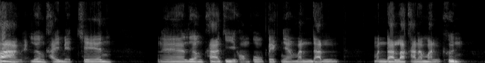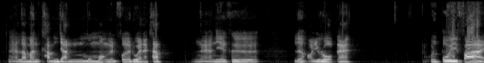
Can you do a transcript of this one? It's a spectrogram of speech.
สร้างเนี่ยเรื่อง climate change นะเรื่องค่าทีของโอเปกเนี่ยมันดันมันดันราคาน้ำมันขึ้นนะแล้วมันค้ำยันมุมมองเงินเฟ้อด้วยนะครับนะนี่ก็คือ เรื่องของยุโรปนะ คุณปุยฝ้าย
